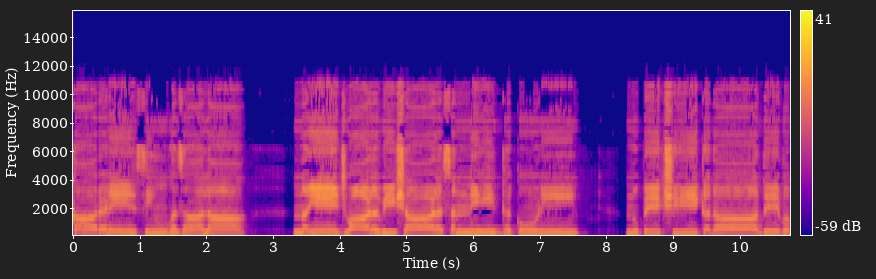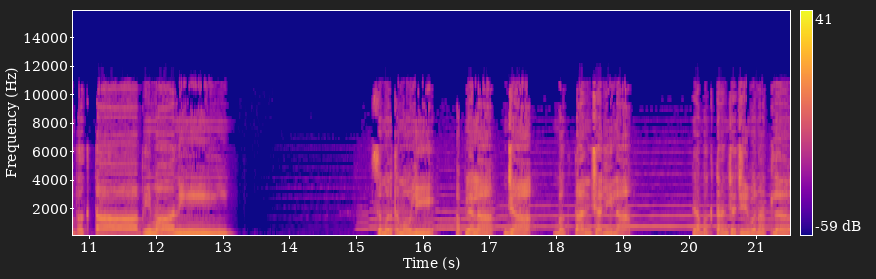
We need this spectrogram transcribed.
कारणे सिंह झाला. नये ज्वाळ विशाळ सन्निध कोणी नुपेक्षी कदा देवभक्ताभिमानी. समर्थ मौली आपल्याला ज्या भक्तांच्या लीला त्या भक्तांच्या जीवनातलं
